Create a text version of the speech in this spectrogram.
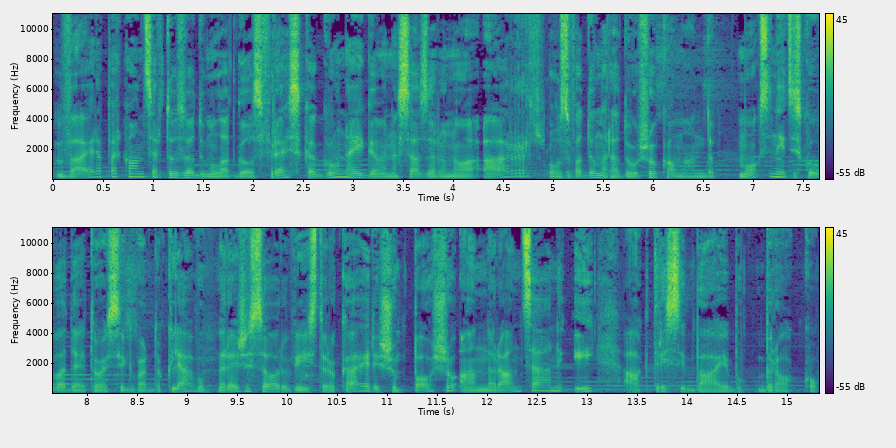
Vairāk par koncertu uzvedumu Latvijas freska Guna Igavena sazaruno ar uzveduma radošo komandu. Māksliniecisko vadītāju Sigvardu Kļavu, režisoru Vīsturu Kairišu, Pošu Annu Rancāni un aktrisi Baibu Broku.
